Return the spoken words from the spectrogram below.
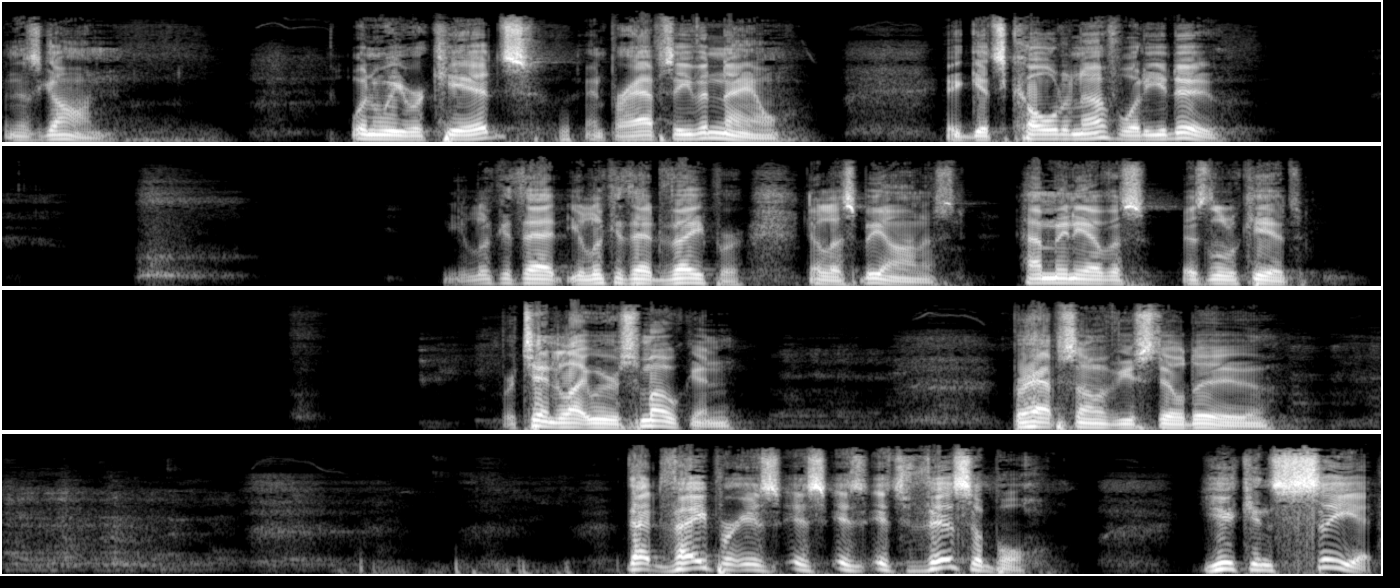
and it's gone. When we were kids, and perhaps even now, it gets cold enough, what do you do? You look at that, you look at that vapor. Now let's be honest. How many of us as little kids pretended like we were smoking? Perhaps some of you still do. That vapor is, is, is it's visible. You can see it.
